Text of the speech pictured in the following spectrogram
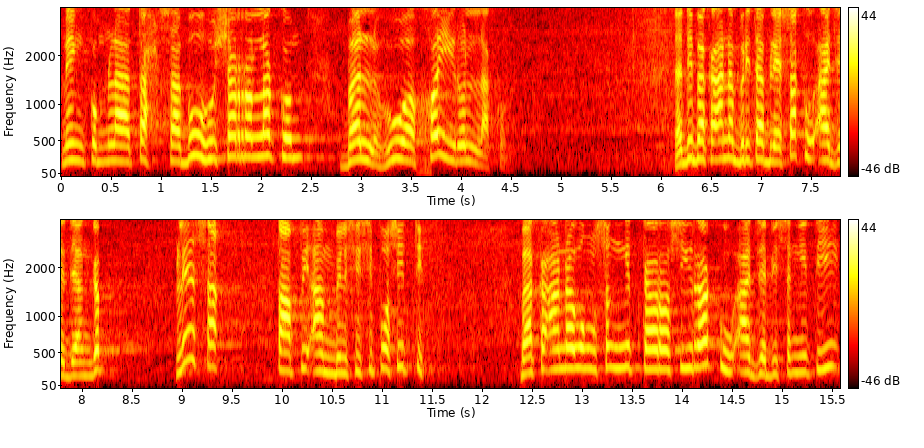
minkum la tahsabuhu syarran lakum bal huwa khairul lakum. Jadi bakal anak berita blesaku aja dianggap blesak, tapi ambil sisi positif. Bakal anak wong sengit karo siraku aja disengiti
